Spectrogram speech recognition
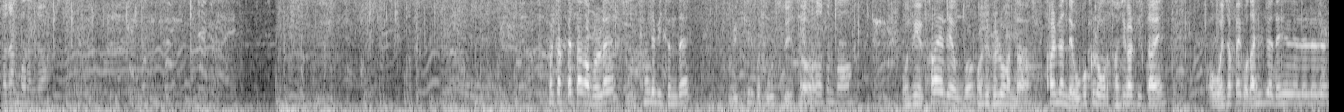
도전 보는 중. 살짝 뺐다 가 볼래? 우리 상대 비트인데? 우리 키리코 죽을 수도 있어. 뭐. 원숭이 살아야 돼요 그거 어디 글로 간다. 살면 내 오버클럭으로 다시 갈 수 있다잉. 어 원샷 빼고 나 힐 줘야 돼. 힐힐힐힐힐.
